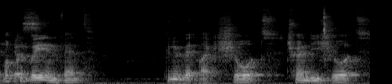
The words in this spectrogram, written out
What could we invent? Could invent like shorts, trendy shorts.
